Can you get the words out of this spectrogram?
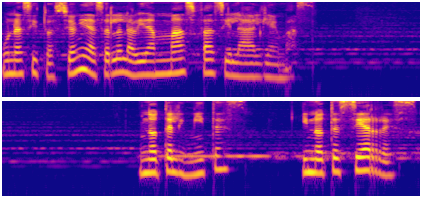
una situación y de hacerle la vida más fácil a alguien más. No te limites y no te cierres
